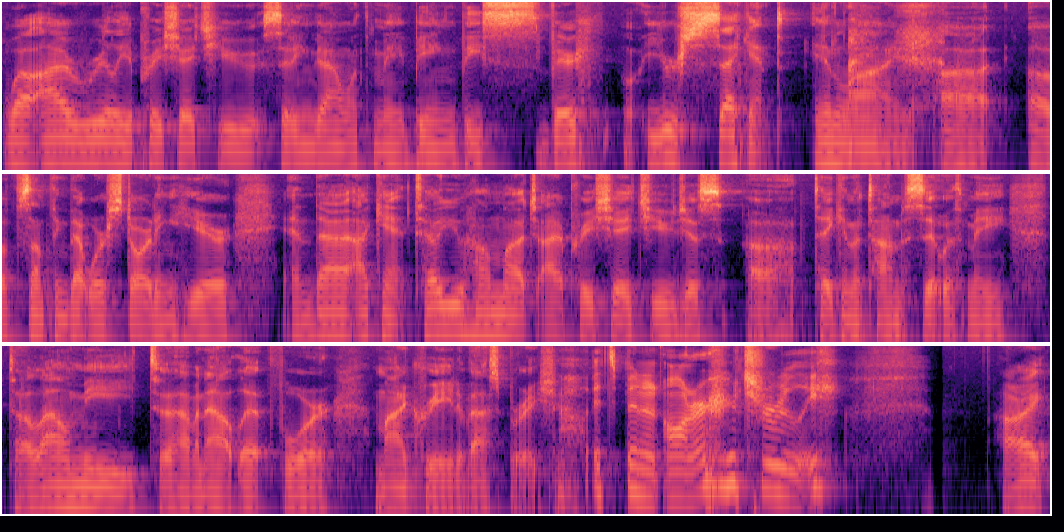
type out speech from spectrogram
Well, I really appreciate you sitting down with me, being the very you're second in line uh, of something that we're starting here, and that I can't tell you how much I appreciate you just uh, taking the time to sit with me to allow me to have an outlet for my creative aspiration. It's been an honor, truly. All right,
